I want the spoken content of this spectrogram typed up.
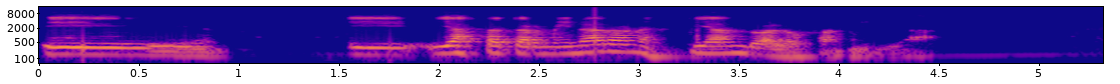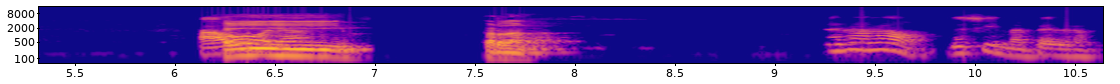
y, hasta terminaron espiando a los familiares. Ahora. Perdón. No, no, no, decime, Pedro.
